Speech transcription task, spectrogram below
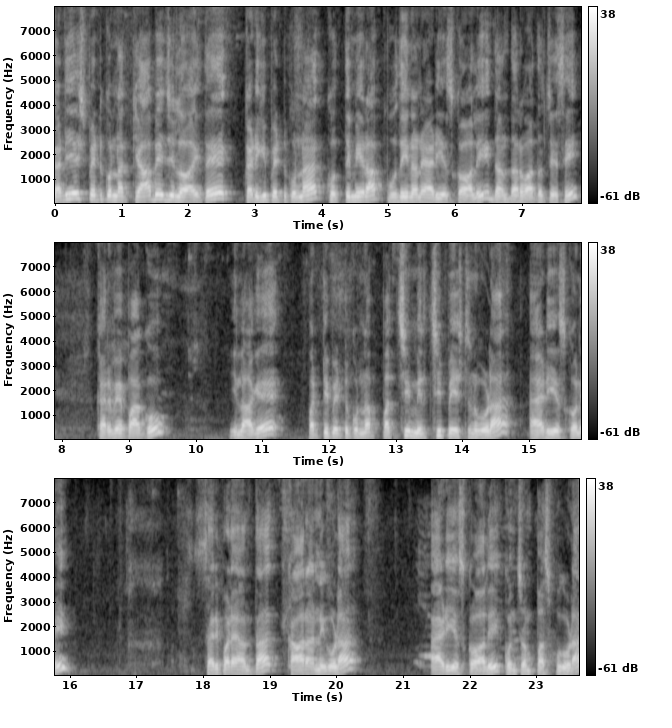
కట్ చేసి పెట్టుకున్న క్యాబేజీలో అయితే కడిగి పెట్టుకున్న కొత్తిమీర పుదీనాని యాడ్ చేసుకోవాలి. దాని తర్వాత వచ్చేసి కరివేపాకు ఇలాగే పట్టి పెట్టుకున్న పచ్చిమిర్చి పేస్ట్ను కూడా యాడ్ చేసుకొని సరిపడే అంత కారాన్ని కూడా యాడ్ చేసుకోవాలి. కొంచెం పసుపు కూడా.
